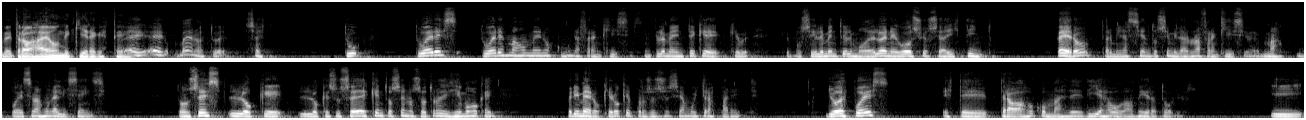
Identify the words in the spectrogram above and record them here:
eh, trabajar de donde quiera que esté. Eh, bueno, tú, tú, eres, tú eres más o menos como una franquicia, simplemente que, posiblemente el modelo de negocio sea distinto, pero termina siendo similar a una franquicia, más, puede ser más una licencia. Entonces, lo que, lo que sucede es que entonces nosotros dijimos, ok, primero, quiero que el proceso sea muy transparente. Yo después este, trabajo con más de 10 abogados migratorios. Y,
